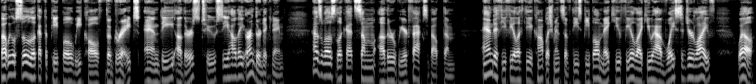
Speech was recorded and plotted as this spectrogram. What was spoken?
But we will still look at the people we call the great and the others to see how they earned their nickname, as well as look at some other weird facts about them. And if you feel like the accomplishments of these people make you feel like you have wasted your life, well,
